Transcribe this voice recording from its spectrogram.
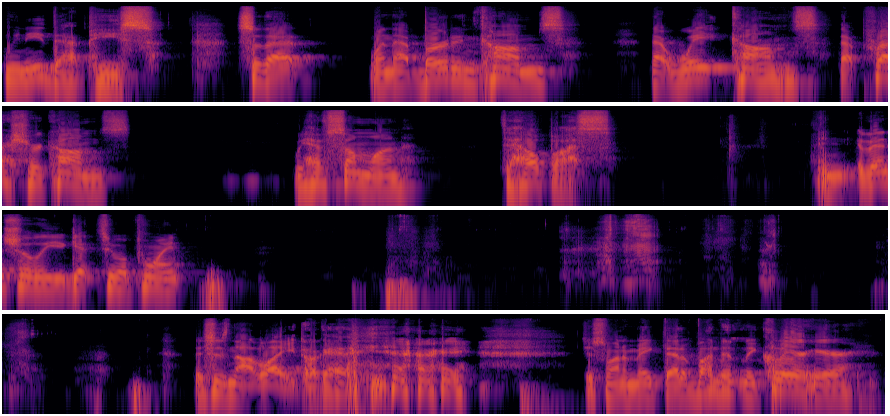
We need that peace so that when that burden comes, that weight comes, that pressure comes, we have someone to help us. And eventually you get to a point This is not light, okay? Just want to make that abundantly clear here.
